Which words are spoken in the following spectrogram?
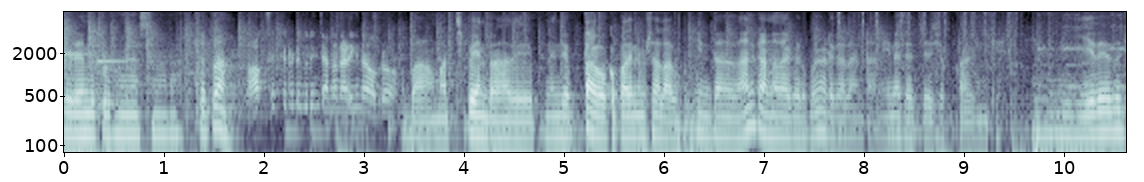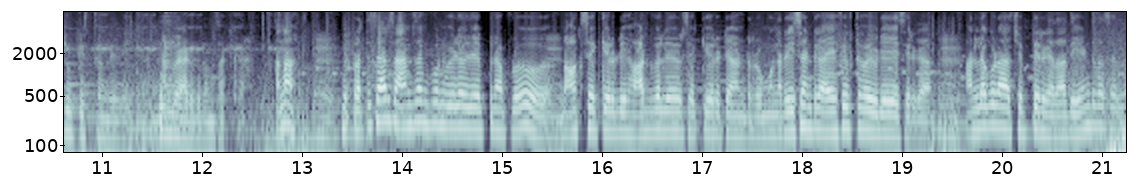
వీడేంది ఇప్పుడు ఫోన్ చేస్తున్నాడు? చెప్పురా. టాక్ సెక్యూరిటీ గురించి అన్న అడిగినావు బ్రో బా మర్చిపోయాను రా అది నేను చెప్తా ఒక పది నిమిషాలు ఆగు. ఇంత దానికి అన్న దగ్గర పోయి అడగాలంట నేనే సెట్ చేసి చెప్తా ఇంకే. ఏదేదో చూపిస్తుంది ఇది. నన్ను అడుగుదాం చక్కగా. అన్న మీరు ప్రతిసారి సామ్సంగ్ ఫోన్ వీడియోలు చెప్పినప్పుడు నాక్ సెక్యూరిటీ హార్డ్వేర్ సెక్యూరిటీ అంటారు. మొన్న రీసెంట్గా ఏ ఫిఫ్టీ ఫైవ్ వీడియో చేసిరుగా అందులో కూడా చెప్పారు కదా అది ఏంటిది అసలు?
